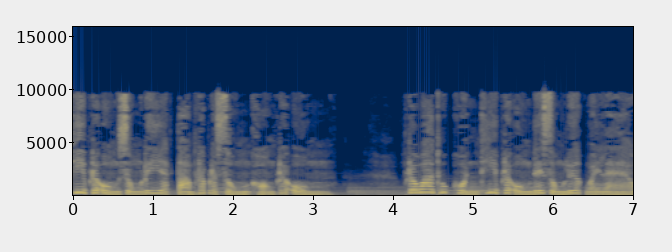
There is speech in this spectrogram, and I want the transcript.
ที่พระองค์ทรงเรียกตามพระประสงค์ของพระองค์ ราะว่าทุกคนที่พระองค์ได้ทรงเลือกไว้แล้ว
